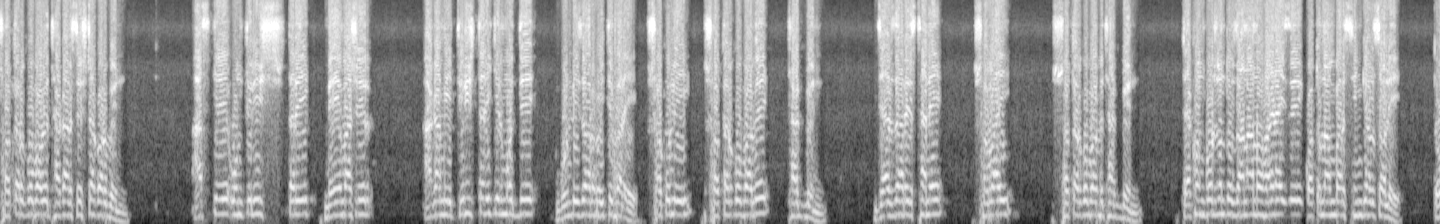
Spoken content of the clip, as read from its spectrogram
সতর্কভাবে থাকার চেষ্টা করবেন। আজকে উনত্রিশ তারিখ, মে মাসের আগামী তিরিশ তারিখের মধ্যে ঘূর্ণিঝড় হইতে পারে। সকলেই সতর্কভাবে থাকবেন। যার যার স্থানে সবাই সতর্কভাবে থাকবেন। এখন পর্যন্ত জানানো হয় নাই যে কত নাম্বার সিঙ্গেল চলে। তো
